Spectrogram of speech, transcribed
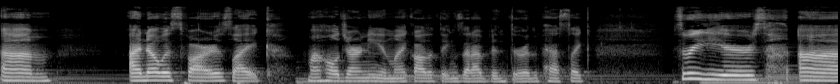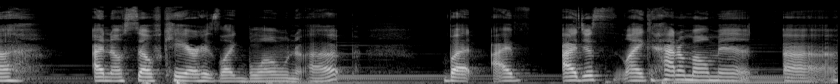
Um, I know as far as like my whole journey and like all the things that I've been through in the past like three years, uh, I know self care has like blown up, but I've I just like had a moment uh,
